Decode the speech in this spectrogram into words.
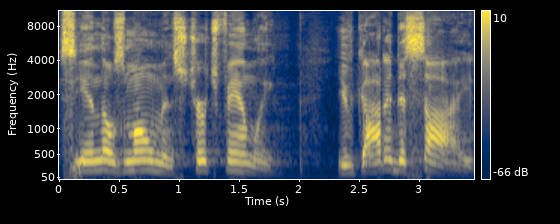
See, in those moments, church family, you've got to decide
